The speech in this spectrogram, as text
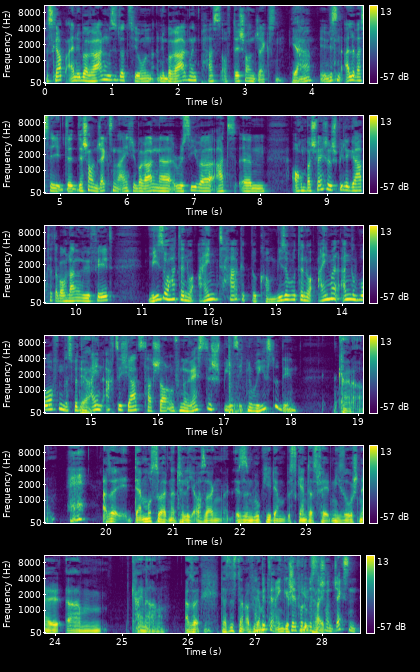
es gab eine überragende Situation, einen überragenden Pass auf Deshaun Jackson. Ja. wir wissen alle, was er, De- Deshaun Jackson eigentlich ein überragender Receiver hat, ähm, auch ein paar schwächere Spiele gehabt, hat aber auch lange gefehlt. Wieso hat er nur ein Target bekommen? Wieso wurde er nur einmal angeworfen? Das wird Ja. ein 81 Yards Touchdown und für den Rest des Spiels ignorierst du den. Keine Ahnung. Hä? Also da musst du halt natürlich auch sagen, es ist ein Rookie, der scannt das Feld nicht so schnell. Ähm, keine Ahnung. Also das ist dann auch wieder Bitte, mit stell dir vor, du bist Eingespieltheit. Deshaun Jackson,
